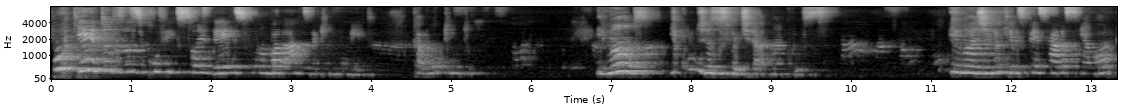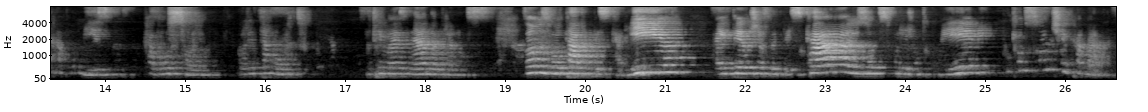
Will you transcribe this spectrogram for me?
Por que todas as convicções deles foram abaladas naquele momento? Acabou tudo. Irmãos, e como Jesus foi tirado na cruz? Imagino que eles pensaram assim: agora acabou mesmo, acabou o sonho, agora ele está morto, não tem mais nada para nós. Vamos voltar para a pescaria, Aí Pedro já foi pescar, os outros foram junto com ele, porque o sonho tinha acabado.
